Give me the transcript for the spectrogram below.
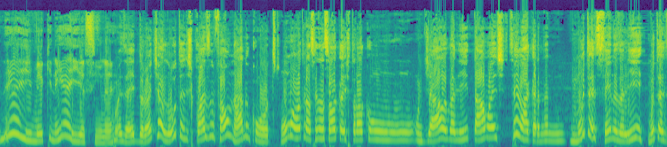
nem aí, meio que nem aí, assim, né? Pois é, e durante a luta eles quase não falam nada um com o outro. Uma outra cena só que eles trocam um, um diálogo ali e tal, mas sei lá, cara, né? muitas cenas ali, muitas,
